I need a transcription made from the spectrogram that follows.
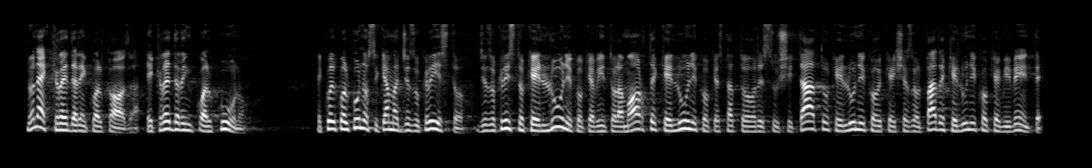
Non è credere in qualcosa, è credere in qualcuno. E quel qualcuno si chiama Gesù Cristo, Gesù Cristo che è l'unico che ha vinto la morte, che è l'unico che è stato risuscitato, che è l'unico che è sceso al Padre, che è l'unico che è vivente.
